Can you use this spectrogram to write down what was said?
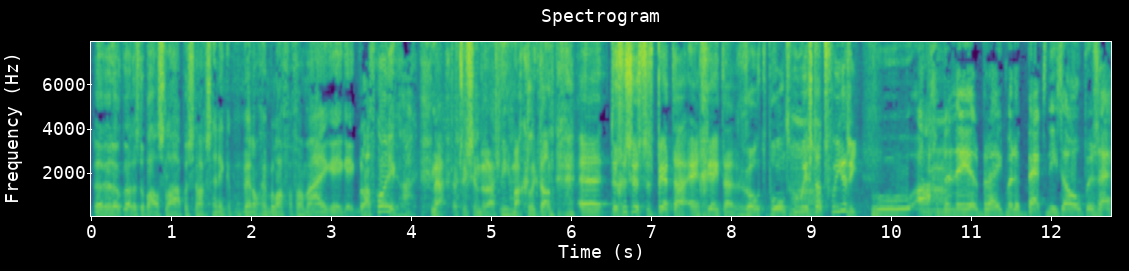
wij willen ook wel eens de bal slapen s'nachts. En ik ben nog geen blaffer van mij. Ik, ik, ik blaf gewoon niet graag. Nou, dat is inderdaad niet makkelijk dan. Eh, de gezusters Bertha en Greta Roodbond, hoe is dat voor jullie? Oeh, ach meneer, breek me de bek niet open, zeg.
